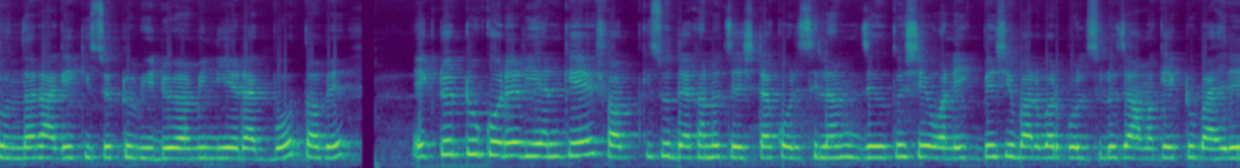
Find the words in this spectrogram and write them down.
সন্ধ্যার আগে কিছু একটু ভিডিও আমি নিয়ে রাখব। তবে একটু একটু করে রিয়ানকে সব কিছু দেখানোর চেষ্টা করেছিলাম। যেহেতু সে অনেক বেশি বারবার বলছিল যে, আমাকে একটু বাইরে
